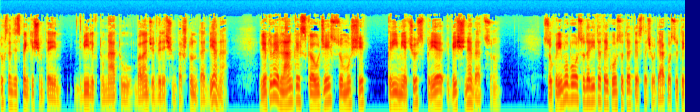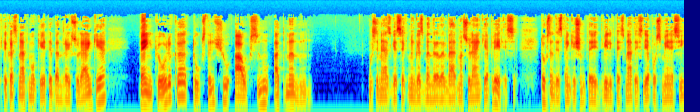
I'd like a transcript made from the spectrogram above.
1512 metų balandžio 28 dieną Lietuviai ir Lenkai skaudžiai sumušė krymiečius prie Višnevecų. Su Krymu buvo sudaryta taikos sutartis, tačiau teko sutikti kasmet mokėti bendrai su Lenkija 15 tūkstančių auksinų atmenų. Užsimesgė sėkmingas bendradarbiavimas su Lenkija plėtėsi. 1512 metais Liepos mėnesį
